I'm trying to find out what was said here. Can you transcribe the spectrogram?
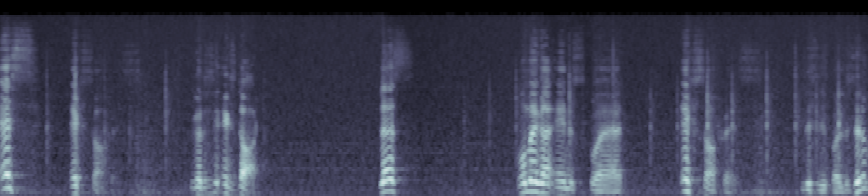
s x of s because this is x dot plus omega n square x of s. This is equal to 0.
